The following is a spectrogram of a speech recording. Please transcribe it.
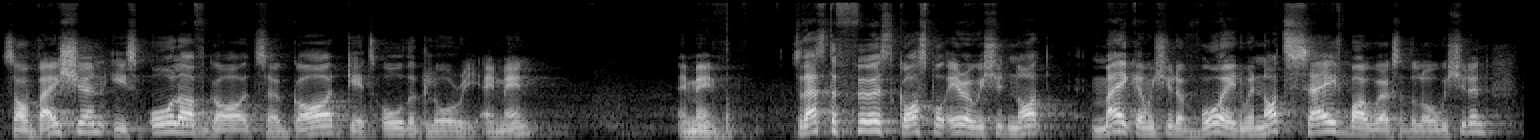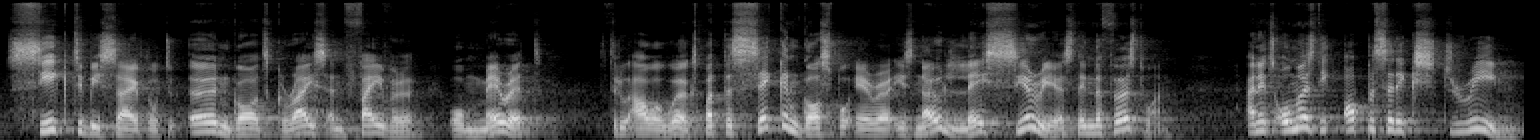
Salvation is all of God, so God gets all the glory. Amen? Amen. So that's the first gospel error we should not make and we should avoid. We're not saved by works of the law. We shouldn't seek to be saved or to earn God's grace and favor or merit through our works. But the second gospel error is no less serious than the first one. And it's almost the opposite extreme.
